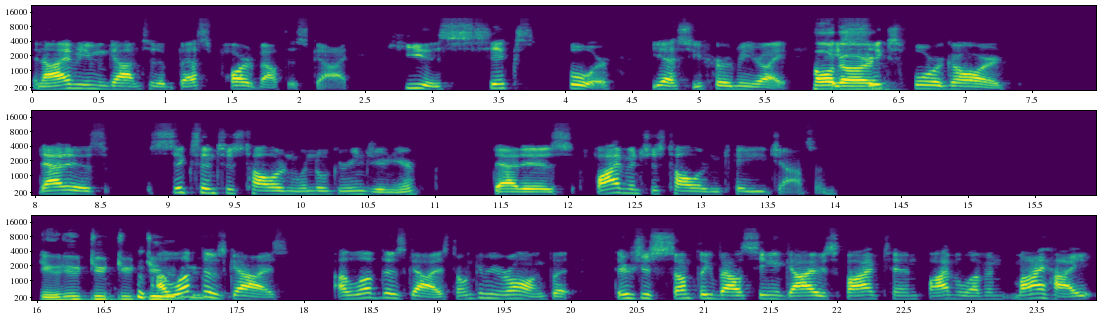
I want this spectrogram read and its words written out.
And I haven't even gotten to the best part about this guy. He is six four. Yes, you heard me right. Tall guard. Six four guard. That is six inches taller than Wendell Green Jr. that is five inches taller than KD Johnson. Do, do, do, do, do. I love those guys. I love those guys. Don't get me wrong, but there's just something about seeing a guy who's 5'10, 5'11, my height.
